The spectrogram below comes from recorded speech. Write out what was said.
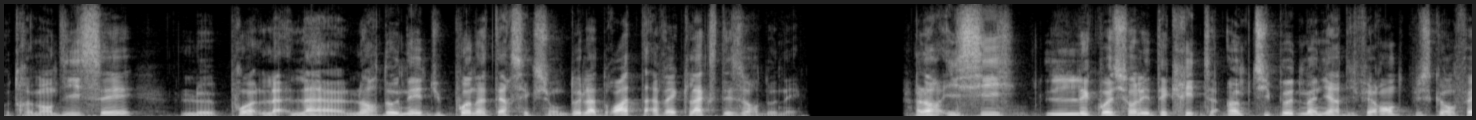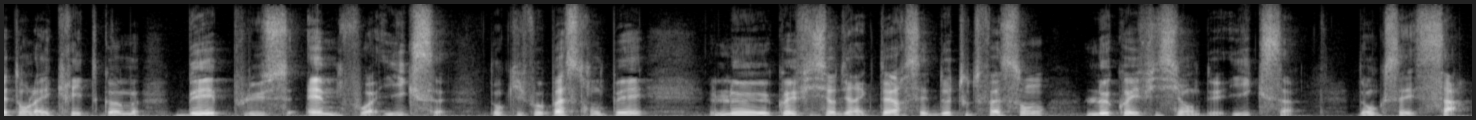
autrement dit, c'est l'ordonnée du point d'intersection de la droite avec l'axe des ordonnées. Alors ici, l'équation est écrite un petit peu de manière différente, puisqu'en fait on l'a écrite comme b plus m fois x, donc il ne faut pas se tromper, le coefficient directeur c'est de toute façon le coefficient de x, donc c'est ça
